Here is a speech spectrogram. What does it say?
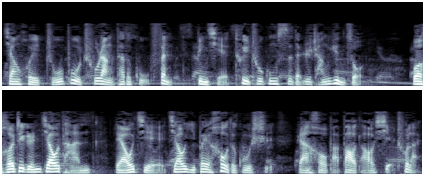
将会逐步出让他的股份，并且退出公司的日常运作。我和这个人交谈，了解交易背后的故事，然后把报道写出来。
